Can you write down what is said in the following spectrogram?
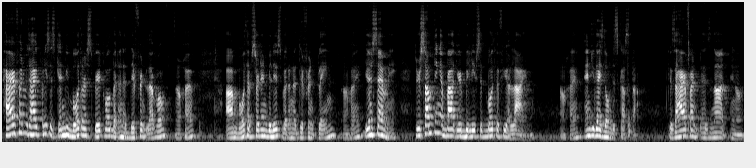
Hierophant with the High Priestess. Can be both are spiritual but on a different level. Okay, um, both have certain beliefs but on a different plane. Okay, you understand me? There's something about your beliefs that both of you align okay? And you guys don't discuss that. Because the hierophant is not you know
